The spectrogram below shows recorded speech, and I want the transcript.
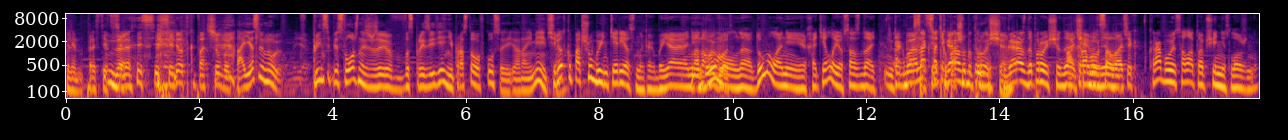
Блин, простите. Да. Селедка под шубу. А если, ну, в принципе, сложность же в воспроизведении простого вкуса, и она имеется. Селедку под шубой интересно, как бы я о ней На Новый думал, да, думал о ней, хотел ее создать. Как бы она, Кстати, гораздо проще. Гораздо проще, да. а чем крабовый салатик? Крабовый салат вообще не сложно.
